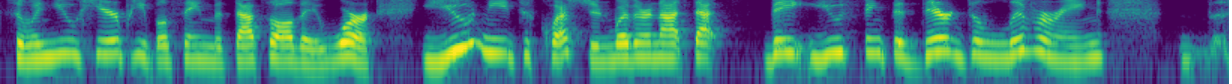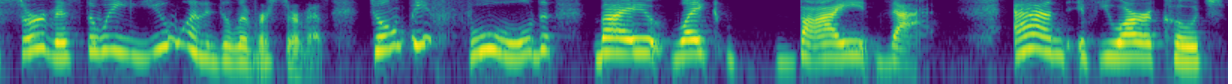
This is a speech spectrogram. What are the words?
So when you hear people saying that that's all they work, you need to question whether or not that they, you think that they're delivering service the way you want to deliver service. Don't be fooled by like, by that. And if you are a coach,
